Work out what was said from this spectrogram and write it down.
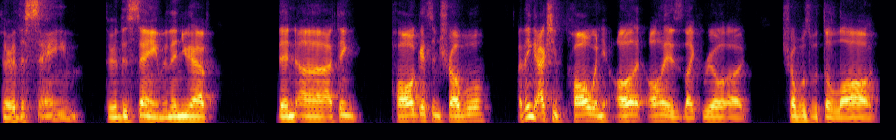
They're the same. They're the same. And then you have then uh, I think Paul gets in trouble. I think actually Paul when he, all all his like real uh, troubles with the law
